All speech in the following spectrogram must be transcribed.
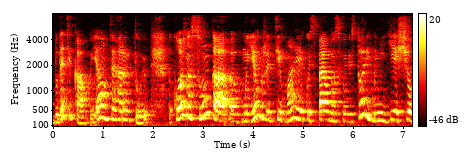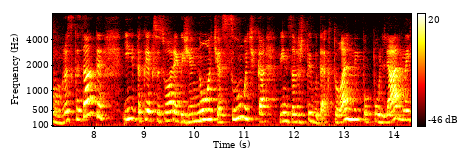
Буде цікаво, я вам це гарантую. Кожна сумка е, в моєму житті має якусь певну свою історію, мені є що вам розказати. І такий аксесуар, як жіноча сумочка, він завжди буде актуальний, популярний.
